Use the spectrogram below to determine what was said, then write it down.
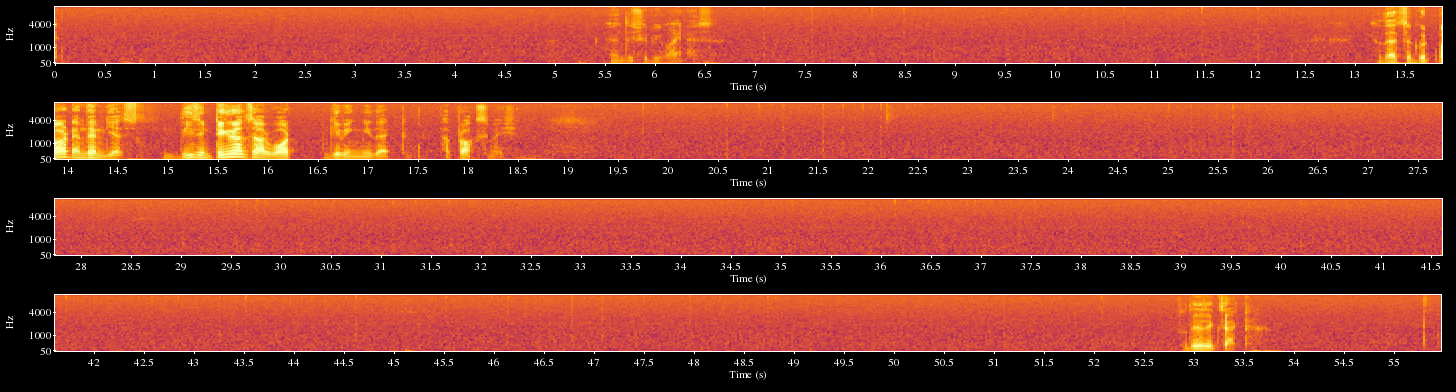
And this should be minus So, that is a good part and then yes, these integrals are what giving me that approximation. This is exact.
